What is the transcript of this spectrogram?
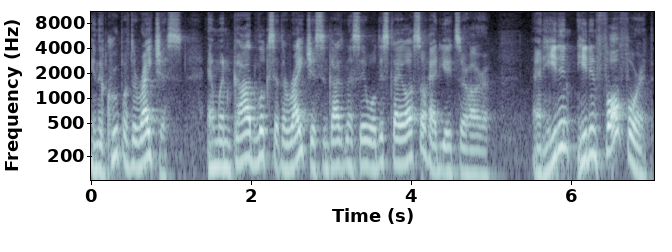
in the group of the righteous. And when God looks at the righteous, and God's going to say, "Well, this guy also had Yetzer Hara, and he didn't he didn't fall for it."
